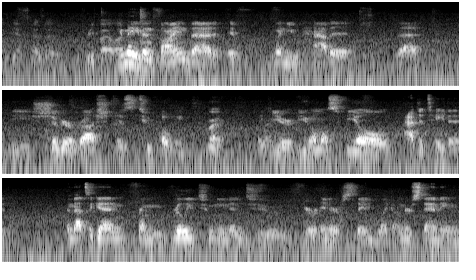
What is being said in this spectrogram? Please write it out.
I guess has a pretty biological. You may even find that if when you have it, that the sugar rush is too potent. Right. Like right. you you almost feel agitated, and that's again from really tuning into your inner state, like understanding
